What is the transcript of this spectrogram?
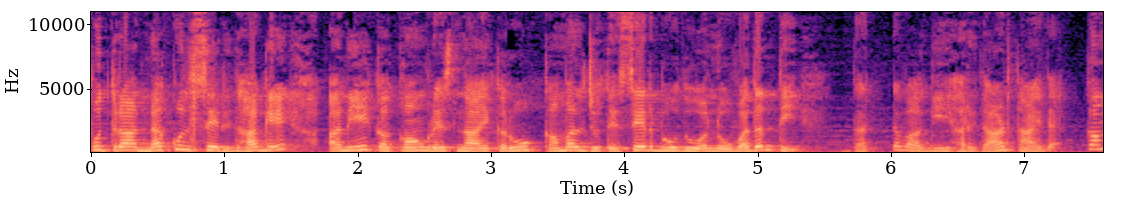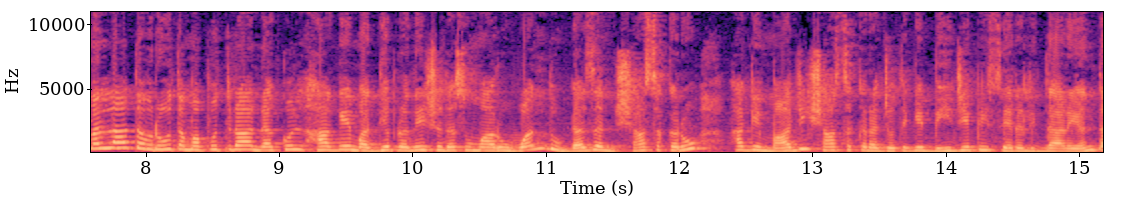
ಪುತ್ರ ನಕುಲ್ ಸೇರಿದ ಹಾಗೆ ಅನೇಕ ಕಾಂಗ್ರೆಸ್ ನಾಯಕರು ಕಮಲ್ ಜೊತೆ ಸೇರಬಹುದು ಅನ್ನೋ ವದಂತಿ ದಟ್ಟವಾಗಿ ಹರಿದಾಡ್ತಾ ಇದೆ. ಕಮಲ್ನಾಥ್ ಅವರು ತಮ್ಮ ಪುತ್ರ ನಕುಲ್ ಹಾಗೆ ಮಧ್ಯಪ್ರದೇಶದ ಸುಮಾರು ಒಂದು ಡಜನ್ ಶಾಸಕರು ಹಾಗೆ ಮಾಜಿ ಶಾಸಕರ ಜೊತೆಗೆ ಬಿಜೆಪಿ ಸೇರಲಿದ್ದಾರೆ ಅಂತ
